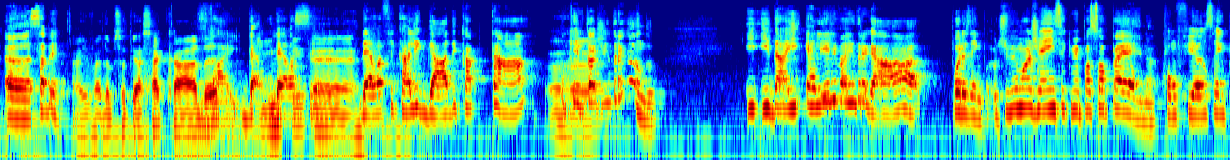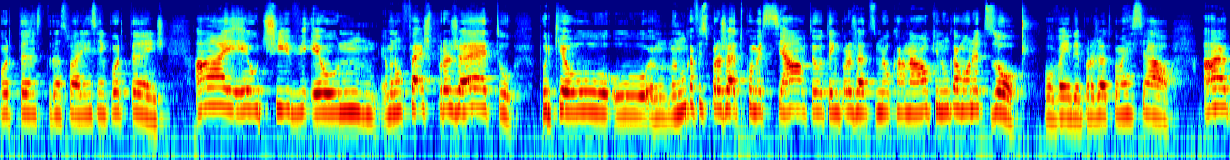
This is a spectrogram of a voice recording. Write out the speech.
uh, saber. Aí vai dar pra você ter a sacada. Vai, de, dela, é... dela ficar ligada e captar uhum. o que ele tá te entregando. E, e daí ali ele vai entregar. Por exemplo, eu tive uma agência que me passou a perna. Confiança é importante, transparência é importante. Ah, eu tive. Eu, eu não fecho projeto porque eu, eu, eu nunca fiz projeto comercial, então eu tenho projetos no meu canal que nunca monetizou. Vou vender projeto comercial. Ah, eu,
